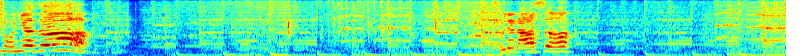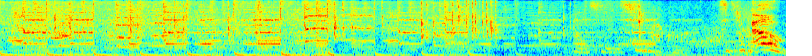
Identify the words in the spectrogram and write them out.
조냐다! 조냐 나왔어. 아우!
